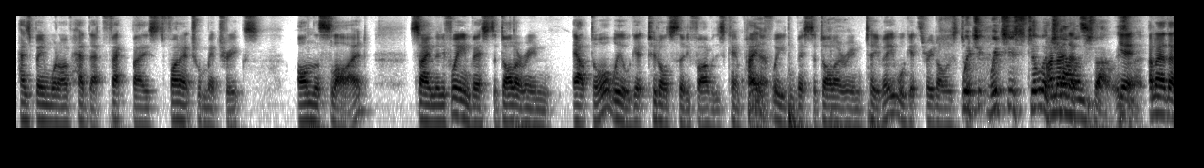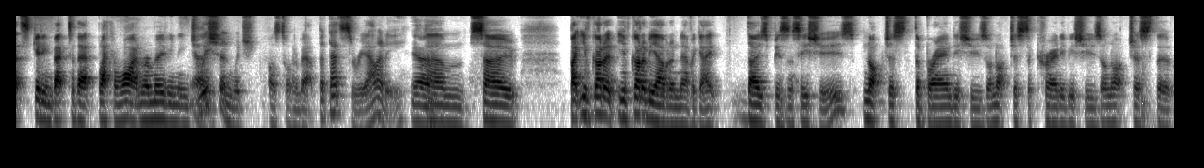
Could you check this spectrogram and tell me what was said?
has been when I've had that fact based financial metrics on the slide saying that if we invest a dollar in outdoor, we will get $2.35 of this campaign. Yeah. If we invest a dollar in TV, we'll get $3.20. Which which is still a challenge, though, isn't yeah, it? I know that's getting back to that black and white and removing intuition, which I was talking about, but that's the reality. Yeah. Um, so, but you've got to you've got to be able to navigate those business issues, not just the brand issues, or not just the creative issues, or not just the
